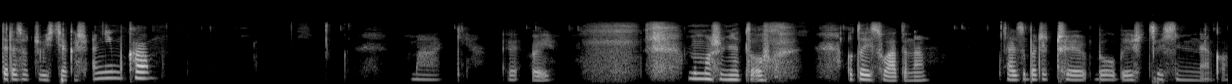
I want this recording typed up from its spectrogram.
Teraz oczywiście jakaś animka. Magia. E, oj. No może nie to. O, to jest ładne. Ale zobaczę, czy byłoby jeszcze coś innego.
